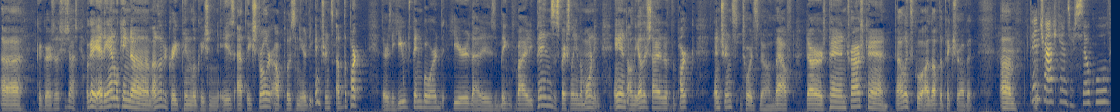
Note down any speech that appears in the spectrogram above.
Uh, congratulations, Josh. Okay, at the Animal Kingdom, another great pin location is at the stroller outpost near the entrance of the park. There's a huge pin board here that is a big variety of pins, especially in the morning. And on the other side of the park entrance, towards the left, there's pin trash can. That looks cool. I love the picture of it. Um, Pin trash cans are so cool.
